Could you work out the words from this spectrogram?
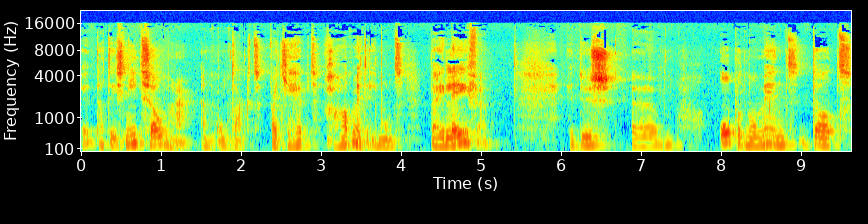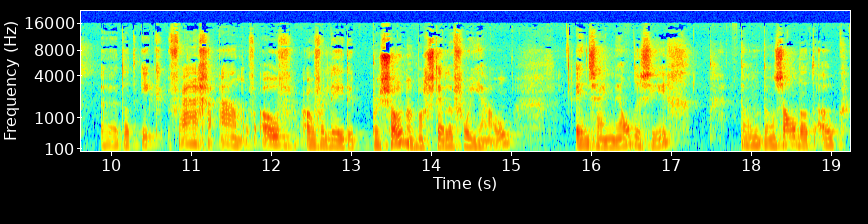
Dat is niet zomaar een contact wat je hebt gehad met iemand bij leven. Dus ehm, op het moment dat, uh, dat ik vragen aan of over overleden personen mag stellen voor jou en zij melden zich, dan, dan zal dat ook,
